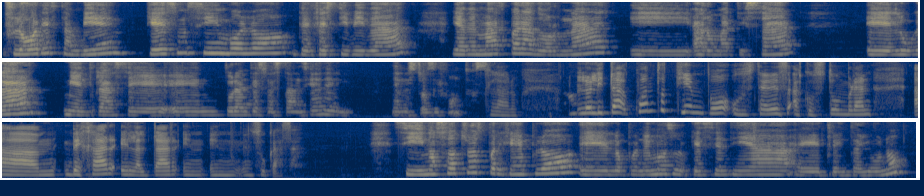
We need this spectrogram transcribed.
flores también, que es un símbolo de festividad y además para adornar y aromatizar el lugar mientras eh, durante su estancia de, nuestros difuntos. Claro. Lolita, ¿cuánto tiempo ustedes acostumbran a mm, dejar el altar en, su casa? Si nosotros, por ejemplo, eh, lo ponemos lo que es el día 31, eh,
